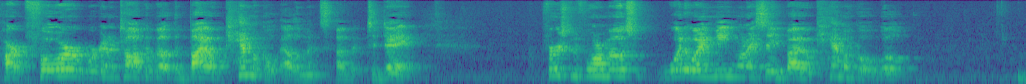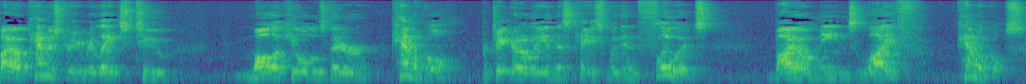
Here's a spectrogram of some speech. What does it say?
Part four, we're going to talk about the biochemical elements of it today. First and foremost, what do I mean when I say biochemical? Well, biochemistry relates to molecules that are chemical, particularly in this case within fluids. Bio means life, chemicals.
